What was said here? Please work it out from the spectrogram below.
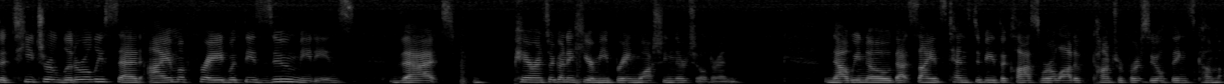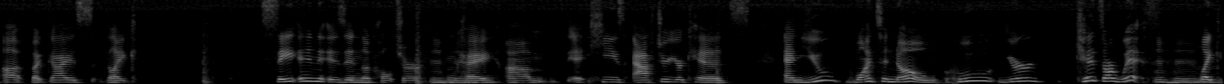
the teacher literally said, "I am afraid with these Zoom meetings that parents are going to hear me brainwashing their children." Now we know that science tends to be the class where a lot of controversial things come up, but guys, like Satan is in the culture, Mhm. okay? Um, it- he's after your kids, and you want to know who your kids are with. Mhm. Like,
